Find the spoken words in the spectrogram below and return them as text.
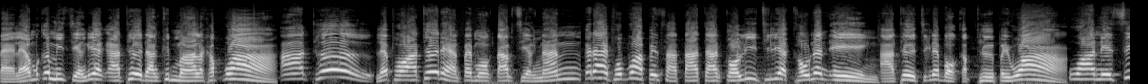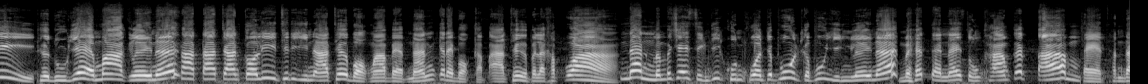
แต่แล้วมันก็มีเสียงเรียกอาเธอร์ดังขึ้นมาแล้วครับว่าอาเธอร์และพออาเธอร์ได้หันไปมองตามเสียงนั้น ก็ได้พบว่าเป็นศาสตราจารย์กอรี่ที่เรียกเขานั่นเอง อาเธอร์จึงได้บอกกับเธอไปว่าวาเนซี่ เธอดูแย่มากเลยนะศาสตราจารย์กอรี่ที่ได้ยินอาเธอร์บอกมาแบบนั้นก็ได้บอกกับอาเธอร์ไปแล้วครับว่า นั่นมันไม่ใช่สิ่งที่คุณควรจะพูดกับผู้หญิงเลยนะ แม้แต่ในสงครามก็ตาม แต่ทันใด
